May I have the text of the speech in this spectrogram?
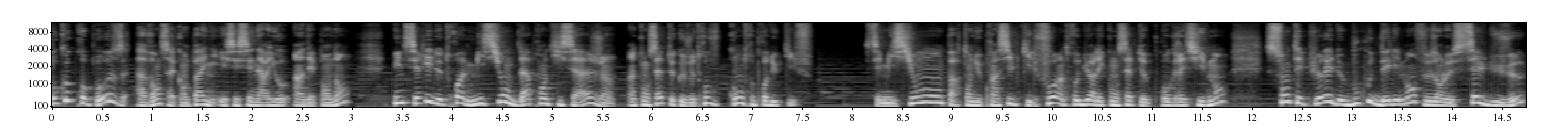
Oko propose, avant sa campagne et ses scénarios indépendants, une série de trois missions d'apprentissage, un concept que je trouve contre-productif. Ces missions, partant du principe qu'il faut introduire les concepts progressivement, sont épurées de beaucoup d'éléments faisant le sel du jeu,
